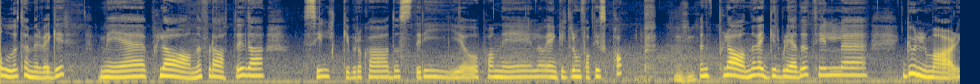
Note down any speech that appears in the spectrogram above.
alle tømmervegger med plane flater. da Silkebrokade og strie og panel, og i enkelte rom faktisk papp. Mm -hmm. Men plane vegger ble det til eh, gullmal,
